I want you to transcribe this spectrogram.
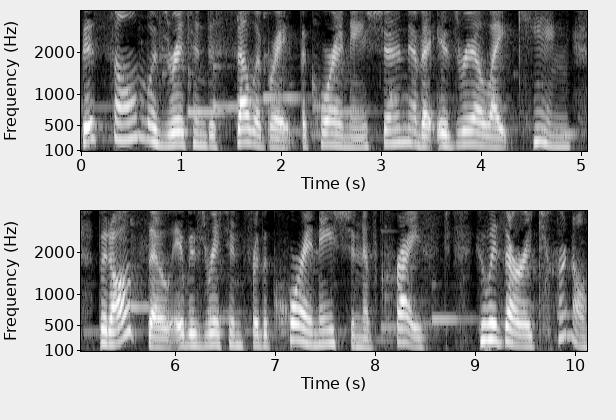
This psalm was written to celebrate the coronation of an Israelite king, but also it was written for the coronation of Christ, who is our eternal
